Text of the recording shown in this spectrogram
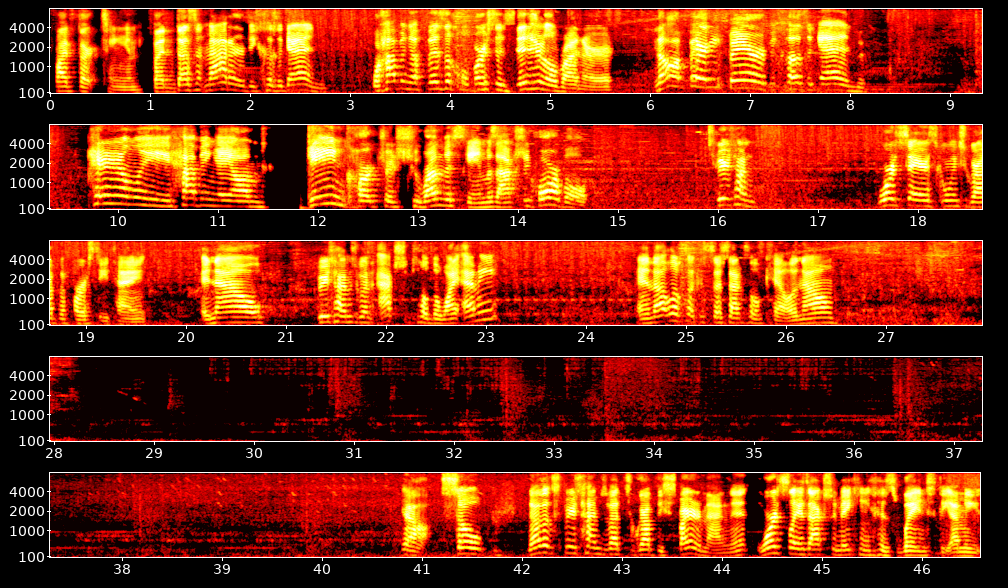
513. But it doesn't matter because, again, we're having a physical versus digital runner. Not very fair because, again, apparently having a um game cartridge to run this game is actually horrible. Spirit Time Word Slayer is going to grab the first D tank. And now Spirit Time is going to actually kill the White EMMI. And that looks like a successful kill. And now Yeah, so now that Spirit Time's about to grab the Spider Magnet, Wordslay is actually making his way into the EMMI.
